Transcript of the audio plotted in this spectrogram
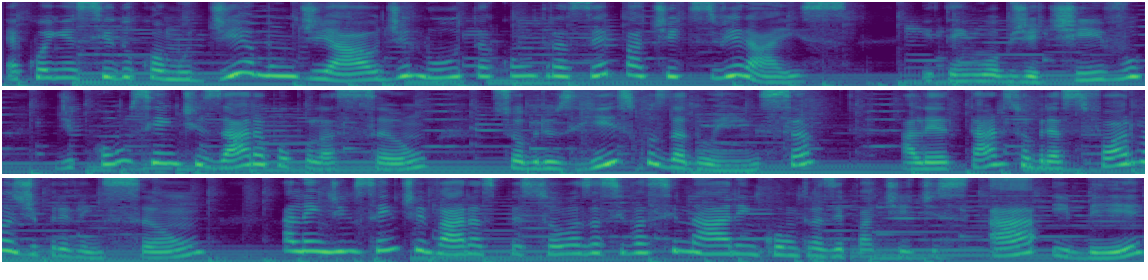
é conhecido como Dia Mundial de Luta contra as Hepatites Virais e tem o objetivo de conscientizar a população sobre os riscos da doença, alertar sobre as formas de prevenção, além de incentivar as pessoas a se vacinarem contra as hepatites A e B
